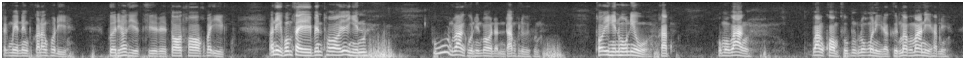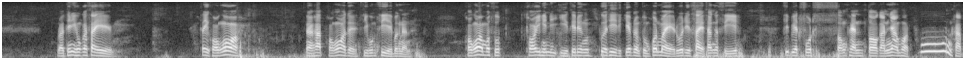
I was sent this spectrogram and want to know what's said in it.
จักเมตรหนึ่งกำลังพอดี เพื่อที่เขาสิสิได้ต่อทอเข้าไปอีก อันนี้ผมใส่เป็นทอใยหินพูนว่างคุณเห็นบ่ดำๆคือคุณทอใยหินหกนิ้วครับ ผมมาว่างว่างความสูงลงมานี่แล้วขึ้นมาประมาณนี้ครับนี่แล้วที่นี้ผมก็ใส่ ใส่ของงอนะครับ ของงอแต่ที่ผมสีเบื้องนั้น ของงอมาซุปทอยหินอีกอีกทีหนึงเพื่อที่จะเก็บน้ำสมก้นใหม่ด้วยที่ใส่สังกะสี 11ฟุต2แผ่นต่อกันย่ามหอดพูนครับ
